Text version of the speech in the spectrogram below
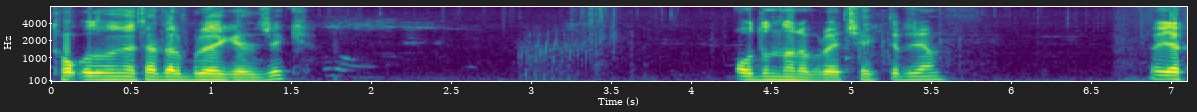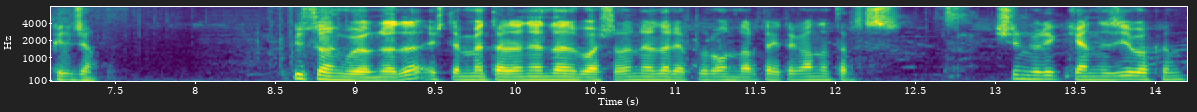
Topladığımız metaller buraya gelecek. Odunları buraya çektireceğim. Ve yakacağım. Bir sonraki bölümde de işte metalle neler başlar, neler yapılır onları tek tek anlatırız. Şimdilik kendinize iyi bakın.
